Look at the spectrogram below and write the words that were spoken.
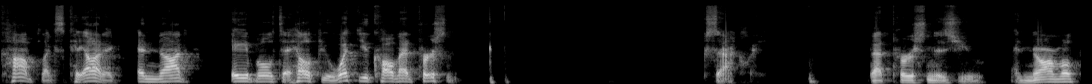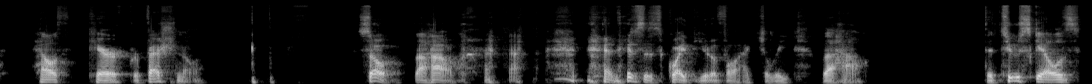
complex, chaotic, and not able to help you? What do you call that person? Exactly. That person is you, a normal health care professional. So, the how. and this is quite beautiful, actually. The how. The two skills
